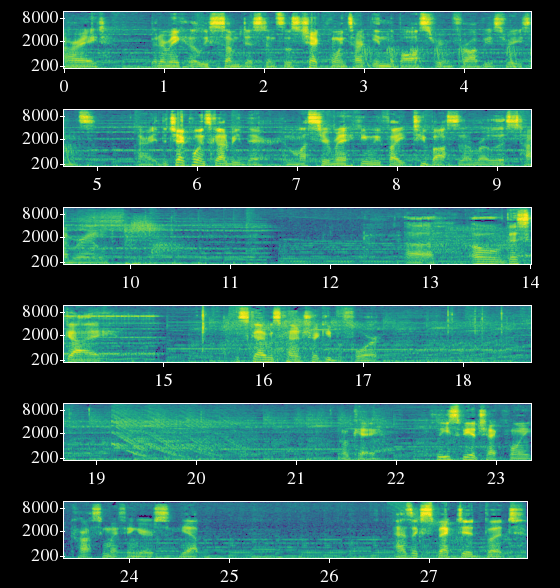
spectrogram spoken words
Alright. Better make it at least some distance. Those checkpoints aren't in the boss room for obvious reasons. Alright, the checkpoint's gotta be there, unless you're making me fight two bosses in a row this time around. Uh, oh, this guy. This guy was kind of tricky before. Okay. Please be a checkpoint, crossing my fingers. Yep. As expected, but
